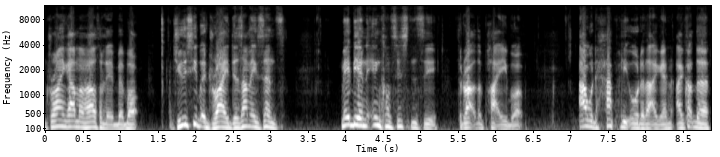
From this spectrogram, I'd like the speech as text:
drying out my mouth a little bit, but juicy but dry. Does that make sense? Maybe an inconsistency throughout the patty, but I would happily order that again. I got the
